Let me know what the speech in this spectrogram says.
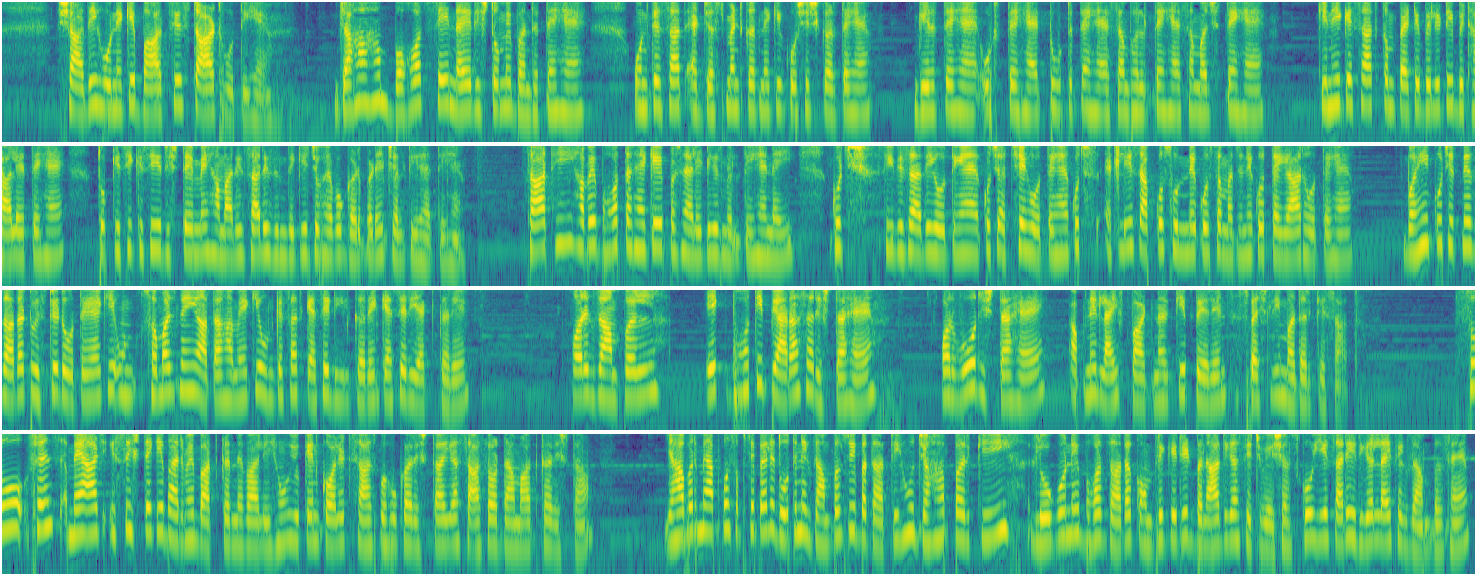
शादी होने के बाद से स्टार्ट होती है। जहाँ हम बहुत से नए रिश्तों में बंधते हैं, उनके साथ एडजस्टमेंट करने की कोशिश करते हैं, गिरते हैं, उठते हैं, टूटते हैं, संभलते हैं, समझते हैं, किन्हीं के साथ कंपेटिबिलिटी बिठा लेते हैं तो किसी किसी रिश्ते में हमारी सारी ज़िंदगी जो है वो गड़बड़ें चलती रहती हैं। साथ ही हमें बहुत तरह के पर्सनैलिटीज़ मिलती हैं नई। कुछ सीधी सादी होती हैं, कुछ अच्छे होते हैं, कुछ एटलीस्ट आपको सुनने को, समझने को तैयार होते हैं। वहीं कुछ इतने ज़्यादा ट्विस्टेड होते हैं कि उन समझ नहीं आता हमें कि उनके साथ कैसे डील करें कैसे रिएक्ट करें। फॉर एग्ज़ाम्पल एक बहुत ही प्यारा सा रिश्ता है और वो रिश्ता है अपने लाइफ पार्टनर के पेरेंट्स स्पेशली मदर के साथ। सो so, फ्रेंड्स मैं आज इस रिश्ते के बारे में बात करने वाली हूँ। यू कैन कॉल इट सास बहू का रिश्ता या सास और दामाद का रिश्ता। यहाँ पर मैं आपको सबसे पहले दो तीन एग्जाम्पल्स भी बताती हूँ जहाँ पर कि लोगों ने बहुत ज़्यादा कॉम्प्लिकेटेड बना दिया सिचुएशंस को। ये सारे रियल लाइफ एग्जाम्पल्स हैं।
